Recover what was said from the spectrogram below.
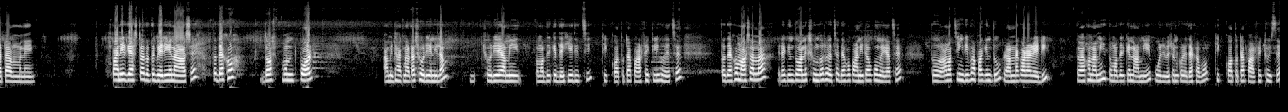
এটা মানে পানির গ্যাসটা যাতে বেরিয়ে না আসে। তো দেখো দশ মিনিট পর আমি ঢাকনাটা সরিয়ে নিলাম। সরিয়ে আমি তোমাদেরকে দেখিয়ে দিচ্ছি ঠিক কতটা পারফেক্টলি হয়েছে। তো দেখো মাসাল্লাহ এটা কিন্তু অনেক সুন্দর হয়েছে। দেখো, পানিটাও কমে গেছে। তো আমার চিংড়ি ভাপা কিন্তু রান্না করা রেডি তো এখন আমি তোমাদেরকে নামিয়ে পরিবেশন করে দেখাবো ঠিক কতটা পারফেক্ট হয়েছে।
